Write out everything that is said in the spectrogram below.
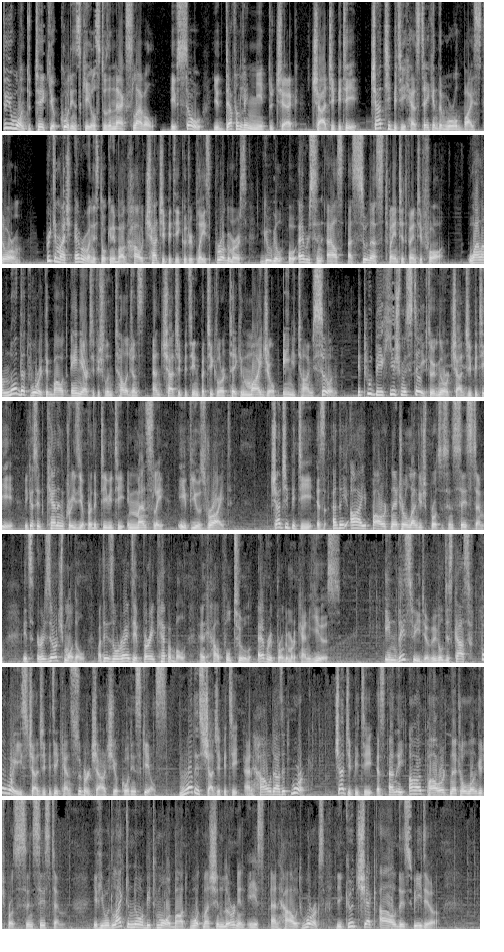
Do you want to take your coding skills to the next level? If so, you definitely need to check ChatGPT. ChatGPT has taken the world by storm. Pretty much everyone is talking about how ChatGPT could replace programmers, Google or everything else as soon as 2024. While I'm not that worried about any artificial intelligence and ChatGPT in particular taking my job anytime soon, it would be a huge mistake to ignore ChatGPT because it can increase your productivity immensely if used right. ChatGPT is an AI-powered natural language processing system. It's a research model, but it is already a very capable and helpful tool every programmer can use. In this video we will discuss 4 ways ChatGPT can supercharge your coding skills. What is ChatGPT and how does it work? ChatGPT is an AI-powered natural language processing system. If you would like to know a bit more about what machine learning is and how it works, you could check out this video.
